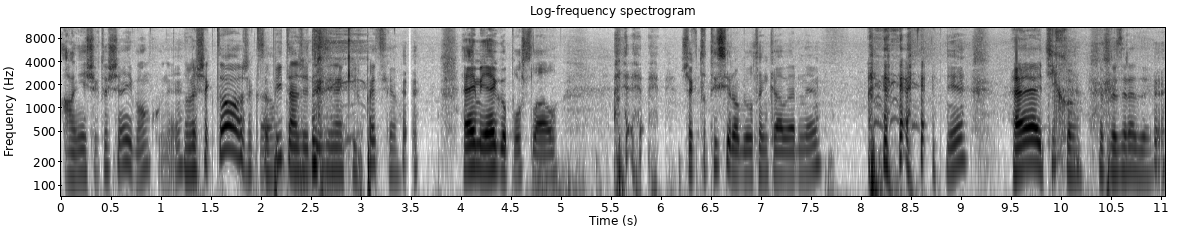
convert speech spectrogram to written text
Ale nie, však to ešte nie je vonku, ne? No však to, však sa No. pýtam, že ty si nejaký špeciál. Hej, mi Ego poslal. Však to ty si robil ten cover, nie? Nie? Hej, ticho, neprezrádzaj.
